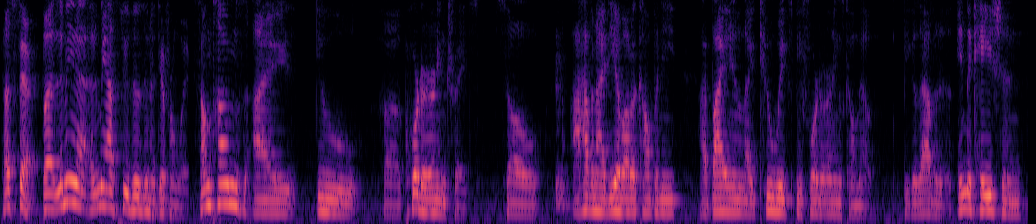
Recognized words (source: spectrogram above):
That's fair, but let me let me ask you this in a different way. Sometimes I do uh, quarter earning trades, so mm-hmm. I have an idea about a company. I buy in like two weeks before the earnings come out because I have an indication,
